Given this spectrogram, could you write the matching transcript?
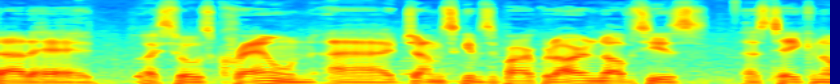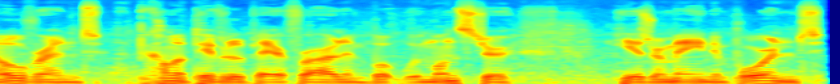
that uh, I suppose crown uh, Jamison Gibson Park with Ireland obviously has, has taken over and become a pivotal player for Ireland but with Munster he has remained important.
